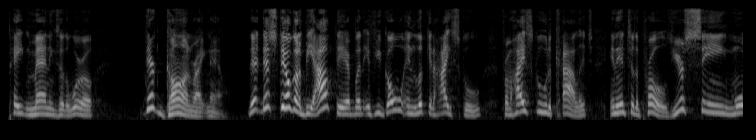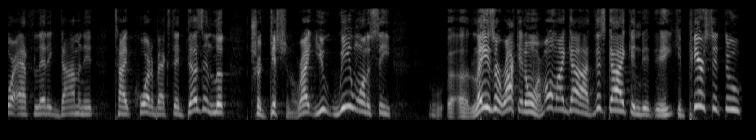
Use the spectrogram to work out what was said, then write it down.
Peyton Manning's of the world, they're gone right now. They're, they're still going to be out there, but if you go and look at high school, from high school to college and into the pros, you're seeing more athletic, dominant type quarterbacks that doesn't look traditional, right? You we want to see a laser rocket arm. Oh my God, this guy can he can pierce it through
